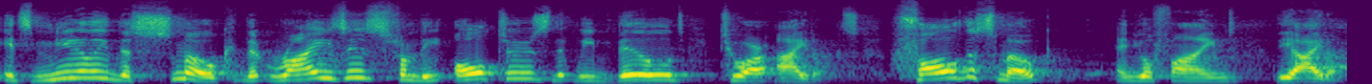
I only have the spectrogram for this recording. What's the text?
it's merely the smoke that rises from the altars that we build to our idols. Follow the smoke, and you'll find the idol.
